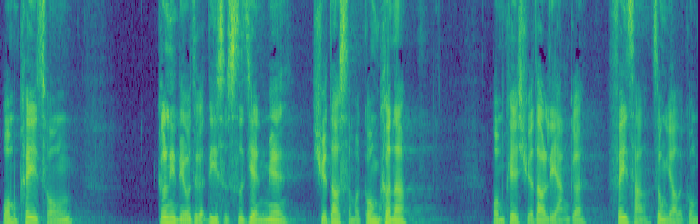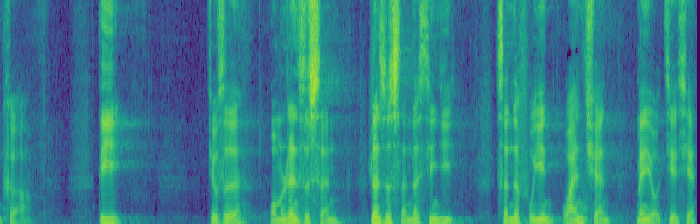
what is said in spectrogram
我们可以从哥尼流这个历史事件里面学到什么功课呢？我们可以学到两个非常重要的功课啊。第一，就是我们认识神，认识神的心意，神的福音完全没有界限，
